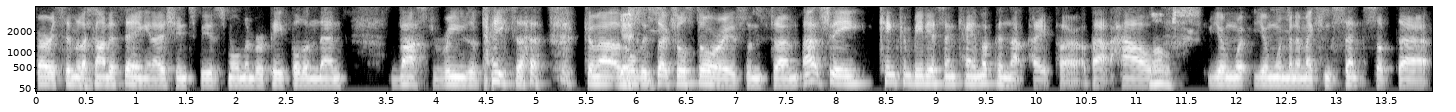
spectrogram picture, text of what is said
Very similar kind of thing. You know, she interviewed a small number of people and then vast reams of data come out of yes. all these sexual stories. And um, actually, kink and BDSM came up in that paper about how oh. young young women are making sense of their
